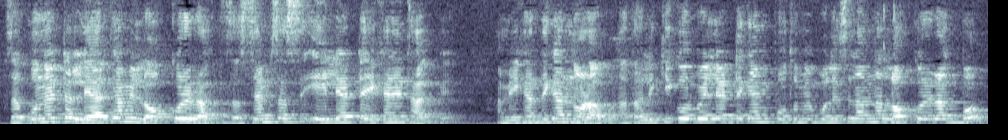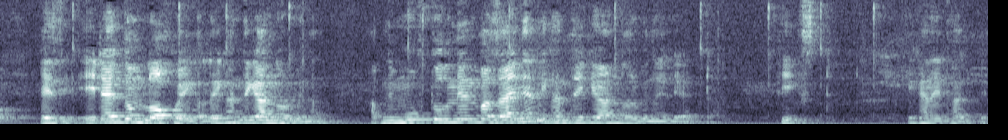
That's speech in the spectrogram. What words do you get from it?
আচ্ছা কোনো একটা লেয়ারকে আমি লক করে রাখতে চাচ্ছি। আমি চাচ্ছি এই লেয়ারটা এখানে থাকবে। আমি এখান থেকে আর নড়াবো না। তাহলে কি করব? এই লেয়ারটাকে আমি প্রথমে বলেছিলাম না লক করে রাখব। এই যে, এটা একদম লক হয়ে গেল, এখান থেকে আর নড়বে না। আপনি মুভ টুল নেন বা যাই নেন, এখান থেকে আর নড়বে না এই লেয়ারটা। ফিক্সড এখানেই থাকবে।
